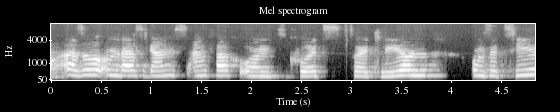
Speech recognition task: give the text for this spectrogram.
also um das ganz einfach und kurz zu erklären, unser Ziel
